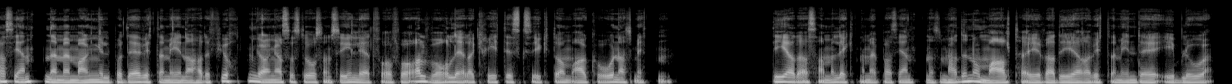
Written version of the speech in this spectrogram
Pasientene med mangel på D-vitaminer hadde 14 ganger så stor sannsynlighet for å få alvorlig eller kritisk sykdom av koronasmitten. De er da sammenlignet med pasientene som hadde normalt høye verdier av vitamin D i blodet.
